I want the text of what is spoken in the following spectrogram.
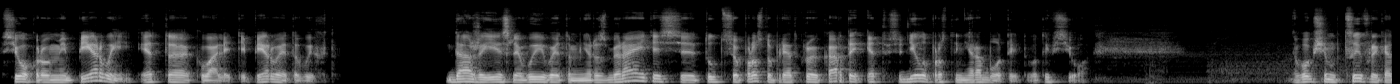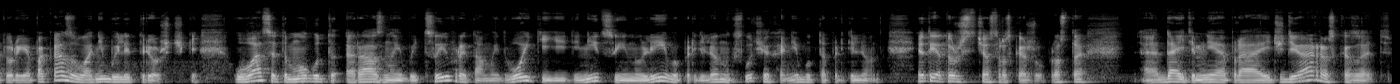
Все, кроме первой, это Quality. Первый – это выход. Даже если вы в этом не разбираетесь, э, тут все просто приоткрою карты, это все дело просто не работает. Вот и все. В общем, цифры, которые я показывал, они были трешечки. У вас это могут разные быть цифры, там и двойки, и единицы, и нули, в определенных случаях они будут определены. Это я тоже сейчас расскажу. Просто э, дайте мне про HDR рассказать,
